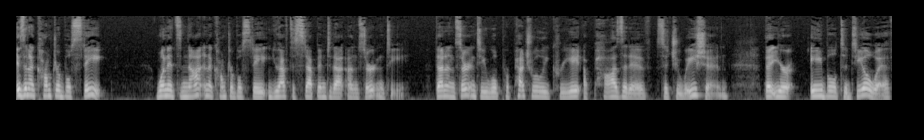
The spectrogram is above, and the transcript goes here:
is in a comfortable state. When it's not in a comfortable state, you have to step into that uncertainty that uncertainty will perpetually create a positive situation that you're able to deal with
